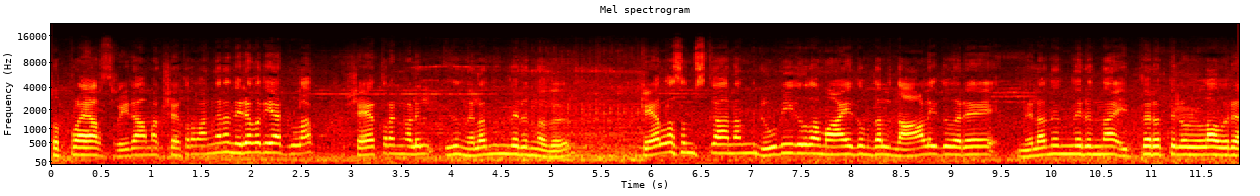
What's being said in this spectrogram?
തൃപ്രയാർ ശ്രീരാമക്ഷേത്രം അങ്ങനെ നിരവധിയായിട്ടുള്ള ക്ഷേത്രങ്ങളിൽ ഇത് നിലനിന്നിരുന്നത് കേരള സംസ്ഥാനം രൂപീകൃതമായത് മുതൽ നാളിതുവരെ നിലനിന്നിരുന്ന ഇത്തരത്തിലുള്ള ഒരു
